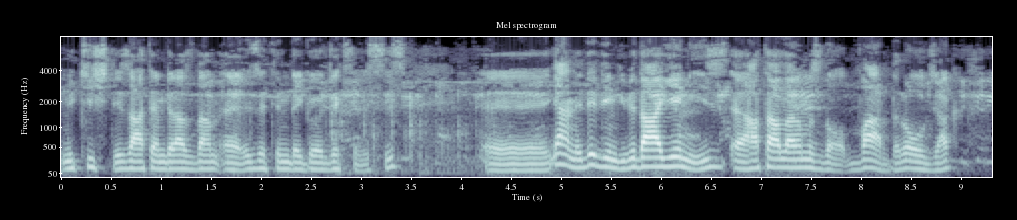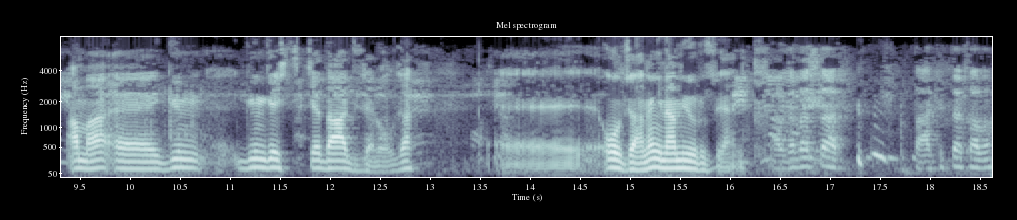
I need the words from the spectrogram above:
müthişti. Zaten birazdan e, özetini de göreceksiniz siz. Ee, yani dediğim gibi daha yeniyiz. Ee, hatalarımız da vardır, olacak. Ama e, gün gün geçtikçe daha güzel olacak. Ee, olacağına inanıyoruz yani. Arkadaşlar takipte kalın.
